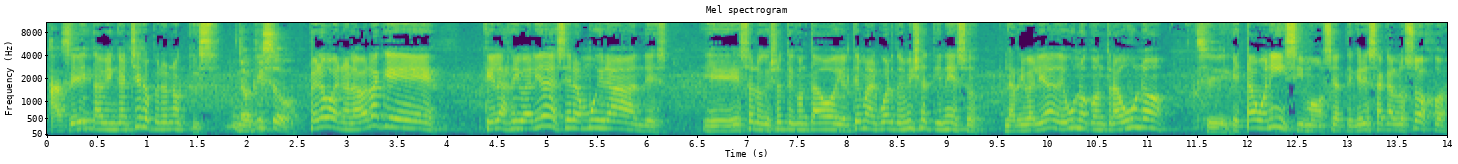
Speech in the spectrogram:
¿Ah, sí? Está bien canchero, pero no quiso. ¿No quiso? Pero bueno, la verdad que, que las rivalidades eran muy grandes. Eh, eso es lo que yo te contaba hoy. El tema del cuarto de milla tiene eso. La rivalidad de uno contra uno Sí. está buenísimo. O sea, te querés sacar los ojos.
